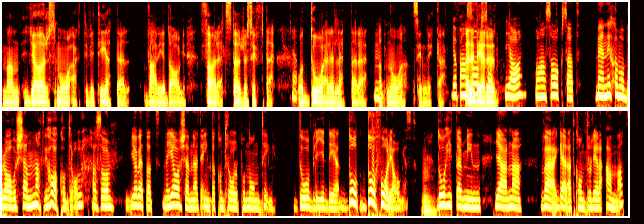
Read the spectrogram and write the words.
man gör små aktiviteter varje dag för ett större syfte. Ja. Och då är det lättare Mm. att nå sin lycka. Ja, han Är det det också, du- Ja, och han sa också att människan mår bra av att känna att vi har kontroll. Alltså, jag vet att när jag känner att jag inte har kontroll på någonting, då blir det, då, då får jag ångest. Mm. Då hittar min hjärna vägar att kontrollera annat.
